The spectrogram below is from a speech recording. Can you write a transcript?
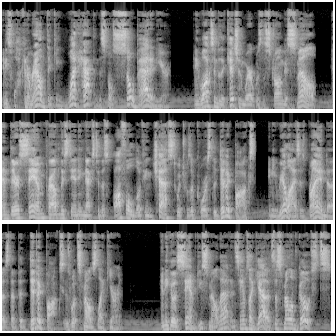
And he's walking around thinking, what happened? This smells so bad in here. And he walks into the kitchen where it was the strongest smell, and there's Sam proudly standing next to this awful looking chest, which was, of course, the Dybbuk box. And he realizes, Brian does, that the Dybbuk box is what smells like urine. And he goes, Sam, do you smell that? And Sam's like, yeah, that's the smell of ghosts.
